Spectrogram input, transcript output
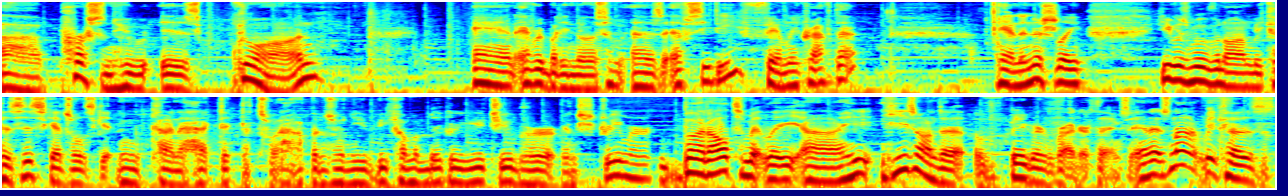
A person who is gone, and everybody knows him as FCD, Family Craft Dad. And initially, he was moving on because his schedule is getting kind of hectic. That's what happens when you become a bigger YouTuber and streamer. But ultimately, uh, he he's on to bigger and brighter things, and it's not because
